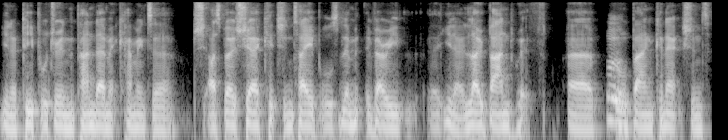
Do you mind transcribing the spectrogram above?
you know people during the pandemic having to i suppose share kitchen tables limit very you know low bandwidth uh, mm. broadband connections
